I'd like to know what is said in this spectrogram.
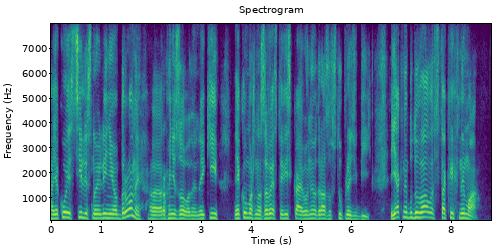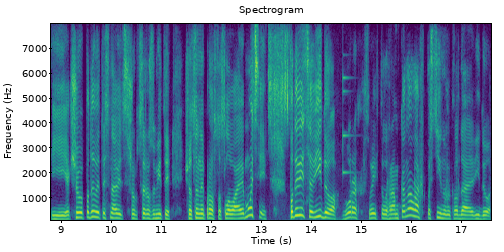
якоїсь цілісної лінії оборони е, організованої, на, які, на яку можна завести війська, і вони одразу вступлять в бій. Як не будувалось, таких нема. І якщо ви подивитесь навіть, щоб це розуміти, що це не просто слова і емоції, подивіться відео. Ворог в своїх телеграм-каналах постійно викладає відео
